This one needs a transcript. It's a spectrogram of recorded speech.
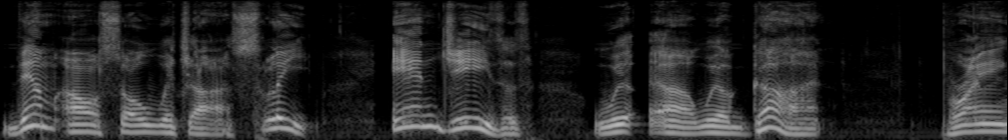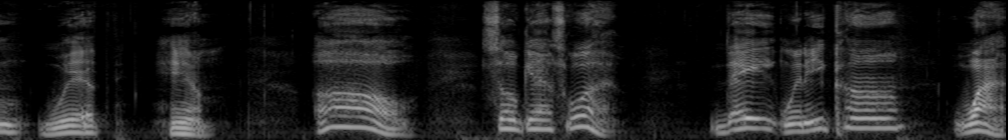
them also which are asleep in Jesus will, uh, will God bring with him. Oh, so guess what? They when he come Why?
